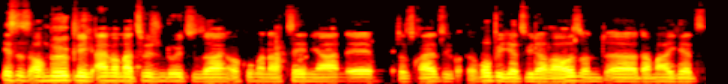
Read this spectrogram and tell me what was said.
ist es auch möglich, einfach mal zwischendurch zu sagen, oh guck mal, nach zehn Jahren, nee, das ruppe ich jetzt wieder raus und äh, da mache ich jetzt,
